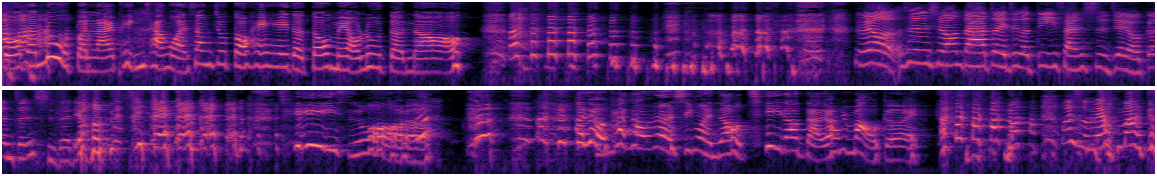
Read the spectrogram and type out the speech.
国的路本来平常晚上就都黑黑的，都没有路灯哦。没有，是希望大家对这个第三世界有更真实的了解。气死我了！而且我看到那个新闻，你知道我气到打电话去骂我哥哎！为什么要骂哥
